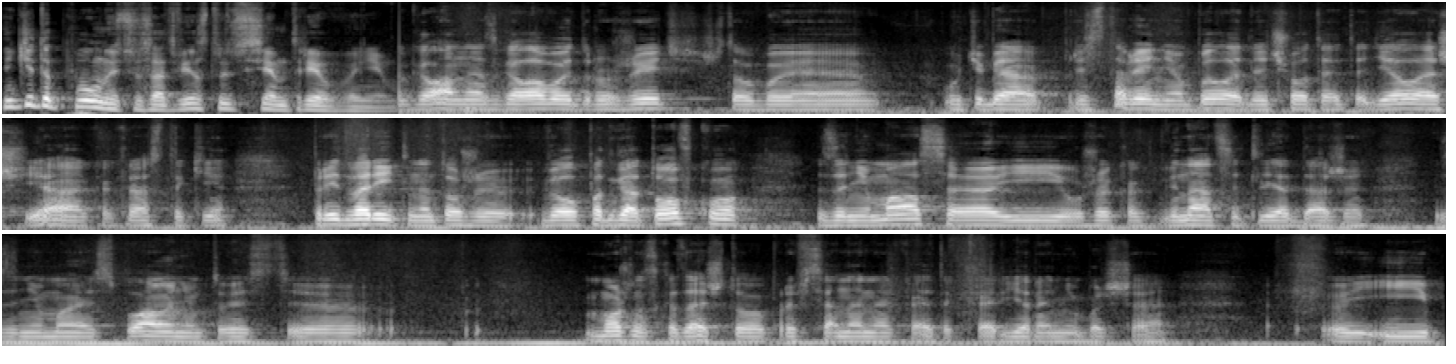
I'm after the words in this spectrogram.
Никита полностью соответствует всем требованиям. Главное с головой дружить, чтобы у тебя представление было, для чего ты это делаешь. Я как раз таки предварительно тоже вел подготовку, занимался и уже как 12 лет даже занимаюсь плаванием. То есть э, можно сказать, что профессиональная какая-то карьера небольшая и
